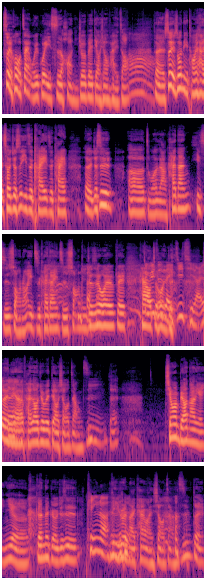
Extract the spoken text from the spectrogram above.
最后再违规一次的话，你就会被吊销牌照。哦，对，所以说你同一台车就是一直开一直开，对，就是。呃，怎么讲？开单一直爽，然后一直开单一直爽，你就是会被开到最后，累积起来，对，你的牌照就被吊销这样子。嗯，对，千万不要拿你的营业额跟那个就是 拼了利润来开玩笑这样子。对。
